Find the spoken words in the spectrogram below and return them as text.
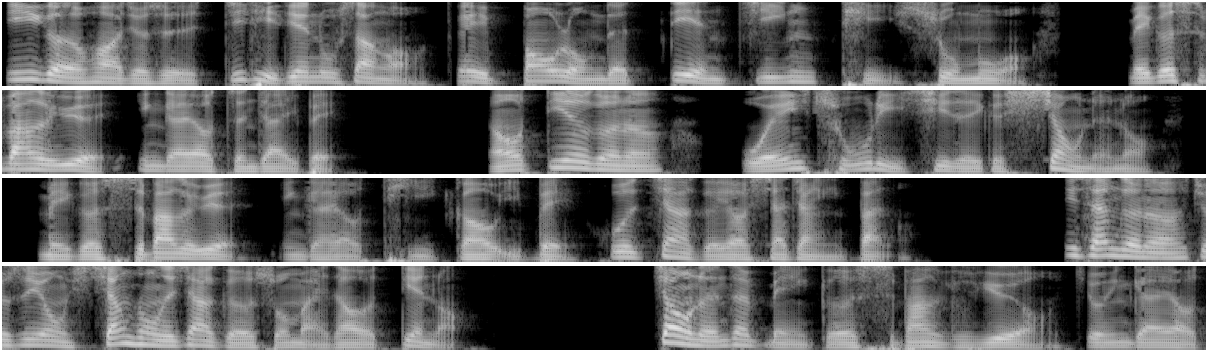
第一个的话，就是积体电路上哦，可以包容的电晶体数目哦，每隔十八个月应该要增加一倍。然后第二个呢？微处理器的一个效能哦，每隔十八个月应该要提高一倍，或者价格要下降一半哦。第三个呢，就是用相同的价格所买到的电脑效能，在每隔十八个月哦，就应该要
